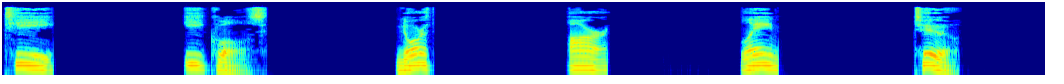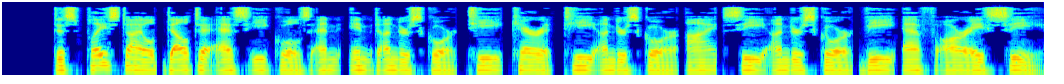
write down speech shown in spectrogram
T equals North R lane two Display style delta s equals n int underscore t caret t underscore i c underscore v frac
